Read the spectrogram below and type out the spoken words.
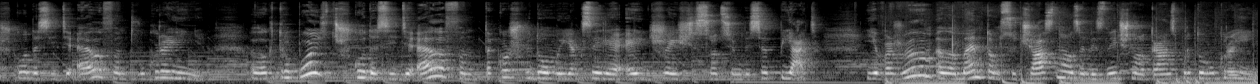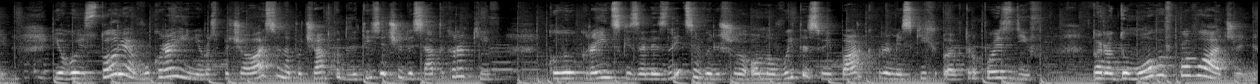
Шкода City Elephant в Україні. Електропоїзд Шкода City Elephant, також відомий як серія AJ675, є важливим елементом сучасного залізничного транспорту в Україні. Його історія в Україні розпочалася на початку 2010-х років, коли українські залізниці вирішили оновити свій парк приміських електропоїздів. Передумови впровадження.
